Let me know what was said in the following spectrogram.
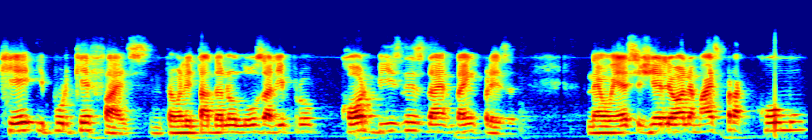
que e por que faz. Então, ele está dando luz ali para o core business da, da empresa. Né? O ESG ele olha mais para como,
